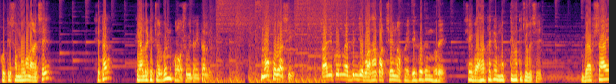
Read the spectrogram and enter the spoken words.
ক্ষতির সম্ভাবনা আছে। সেটা খেয়াল রেখে চলবেন, কোনো অসুবিধা নেই তাহলে। মকর রাশি কাজে কর্মে একদিন যে বাধা পাচ্ছেন আপনি দীর্ঘদিন ধরে, সেই বাধা থেকে মুক্তি হতে চলেছে। ব্যবসায়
